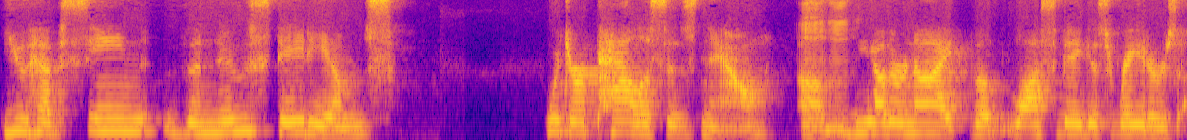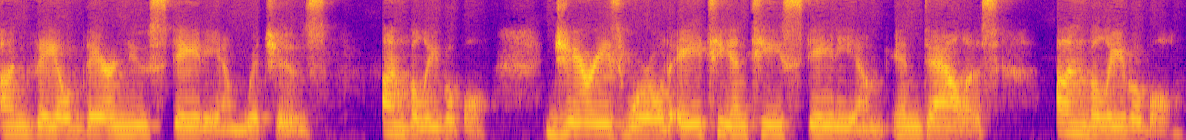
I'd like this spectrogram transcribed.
you have seen the new stadiums, which are palaces now. Um, the other night, the Las Vegas Raiders unveiled their new stadium, which is unbelievable. Jerry's World, AT&T Stadium in Dallas, unbelievable.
